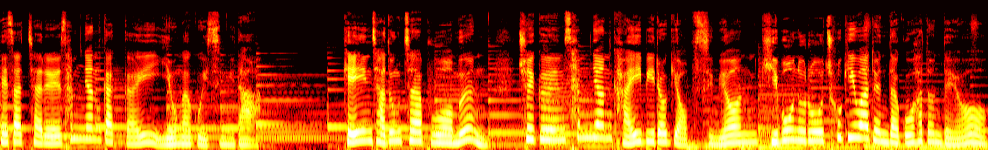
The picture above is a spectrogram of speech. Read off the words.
회사 차를 3년 가까이 이용하고 있습니다. 개인 자동차 보험은 최근 3년 가입 이력이 없으면 기본으로 초기화된다고 하던데요.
